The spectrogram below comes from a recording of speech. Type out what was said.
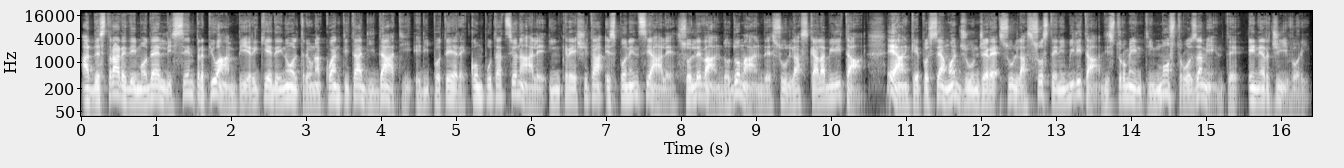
Addestrare dei modelli sempre più ampi richiede inoltre una quantità di dati e di potere computazionale in crescita esponenziale, sollevando domande sulla scalabilità e anche, possiamo aggiungere, sulla sostenibilità di strumenti mostruosi rigorosamente energivori.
